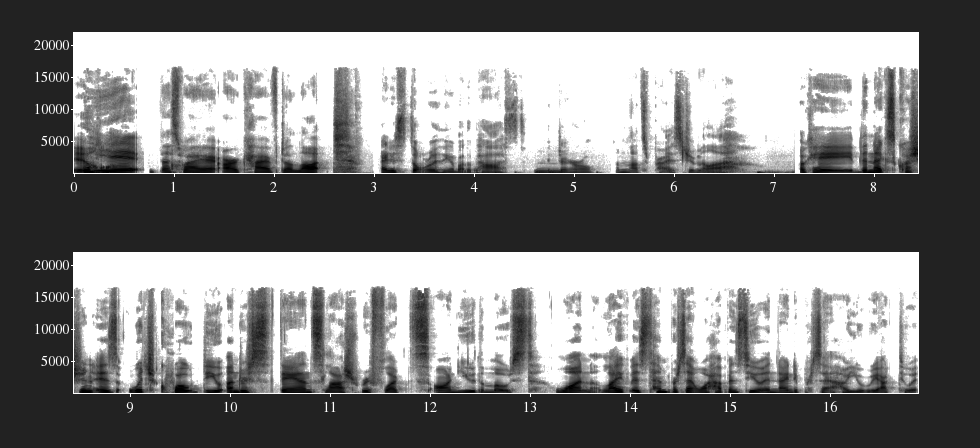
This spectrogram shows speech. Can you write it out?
Ew. Yeah. That's why I archived a lot. I just don't really think about the past in Mm. general. I'm not surprised, Jamila. Okay, the next question is which quote do you understand slash reflects on you the most? One, life is 10% what happens to you and 90% how you react to it.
